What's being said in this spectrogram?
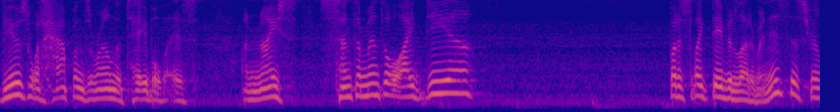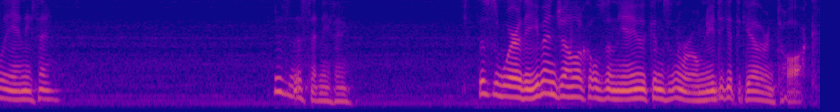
views what happens around the table as a nice sentimental idea. But it's like David Letterman. Is this really anything? Isn't this anything? This is where the evangelicals and the Anglicans in the room need to get together and talk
